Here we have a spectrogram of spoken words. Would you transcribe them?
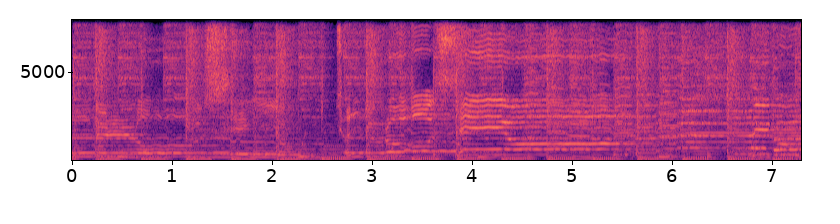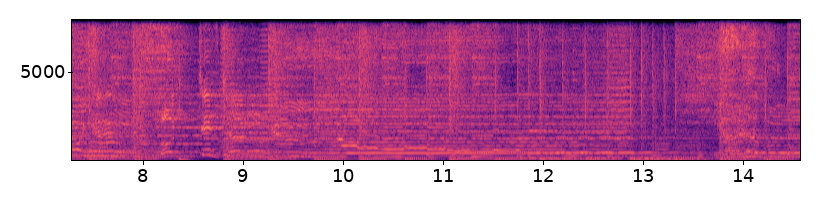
전들로 오세요. 전주로 오세요. 내 고향 멋진 전주로. 여러분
